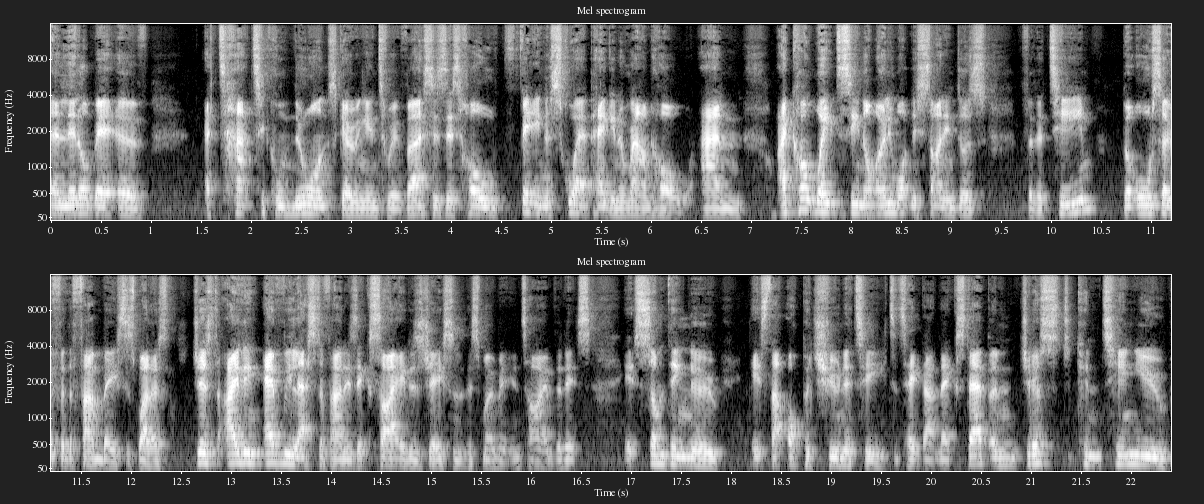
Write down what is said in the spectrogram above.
a little bit of a tactical nuance going into it versus this whole fitting a square peg in a round hole. And I can't wait to see not only what this signing does for the team, but also for the fan base as well. As just, I think every Leicester fan is excited as Jason at this moment in time that it's it's something new. It's that opportunity to take that next step and just continue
